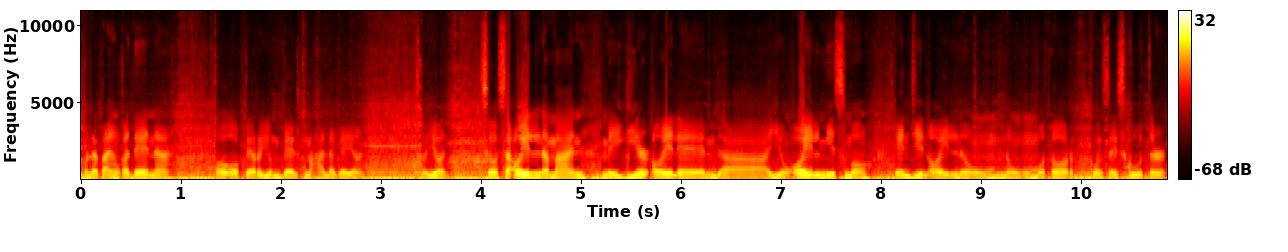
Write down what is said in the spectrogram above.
wala tayong kadena. Oo, pero yung belt mahalaga 'yon. So yun. So sa oil naman, may gear oil and ah, yung oil mismo, engine oil nung nung motor kung sa scooter.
